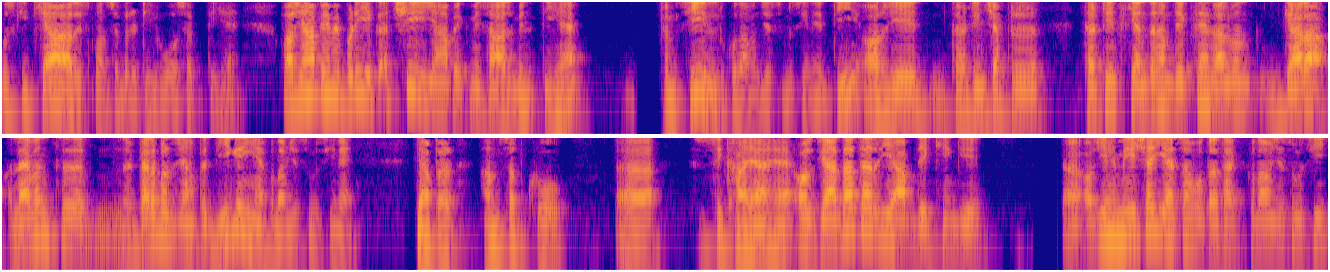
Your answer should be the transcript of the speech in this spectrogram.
उसकी क्या रिस्पॉन्सिबिलिटी हो सकती है। और यहाँ पे हमें बड़ी एक अच्छी, यहाँ पे एक मिसाल मिलती है, तमसील खुदा जिस मसीह ने दी, और ये थर्टीन चैप्टर थर्टींथ के अंदर हम देखते हैं गालबन ग्यारह अलेवेंथ पैराबल्स जहाँ पर दी गई हैं खुदा जिस मसीह ने। यहाँ पर हम सबको सिखाया है और ज़्यादातर ये आप देखेंगे और ये हमेशा ही ऐसा होता था कि खुदा जिस मसीह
